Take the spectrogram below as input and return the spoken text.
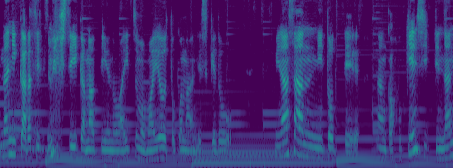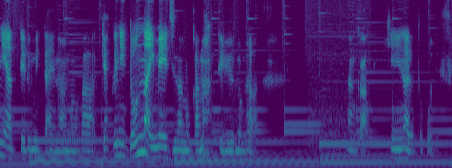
何から説明していいかなっていうのはいつも迷うとこなんですけど皆さんにとってなんか保健師って何やってるみたいなのが逆にどんなイメージなのかなっていうのがなんか気になるとこです。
